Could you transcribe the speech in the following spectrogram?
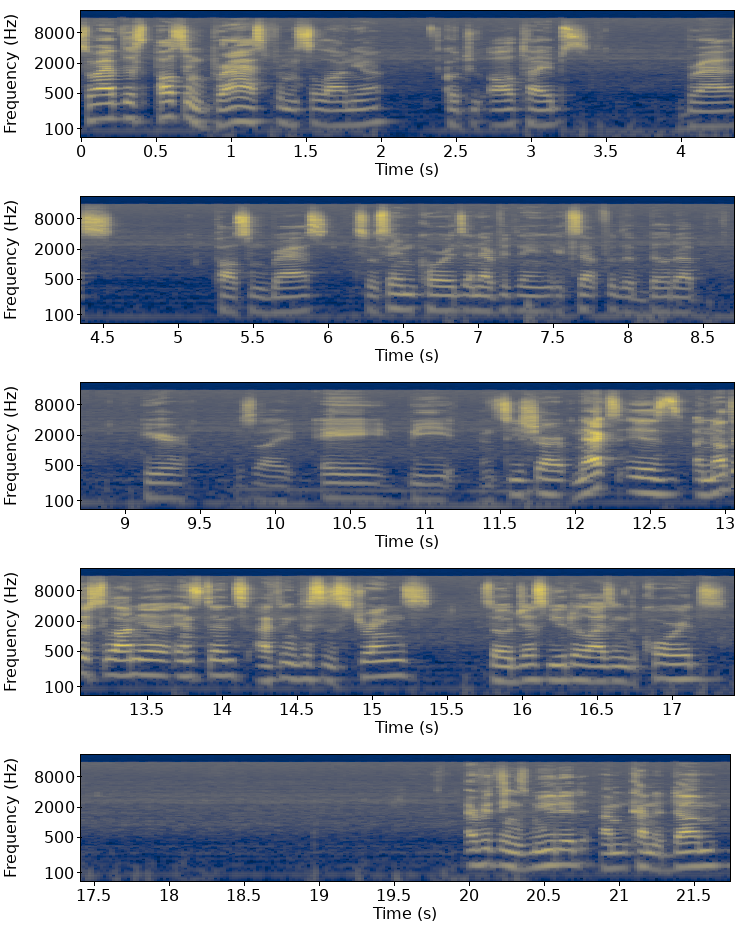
So I have this pulsing brass from Solania. Go to all types, brass, pulsing brass. So same chords and everything except for the build up here. It's like A, B, and C sharp. Next is another Solania instance. I think this is strings. So just utilizing the chords everything's muted. I'm kind of dumb.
